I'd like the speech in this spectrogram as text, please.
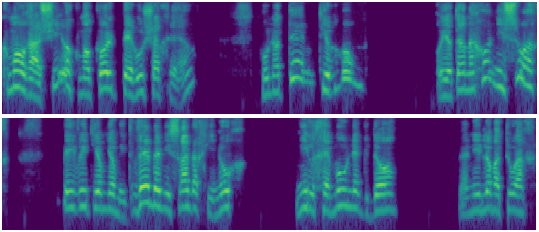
כמו רש"י או כמו כל פירוש אחר, הוא נותן תרגום, או יותר נכון, ניסוח בעברית יומיומית. ובמשרד החינוך נלחמו נגדו, ואני לא בטוח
